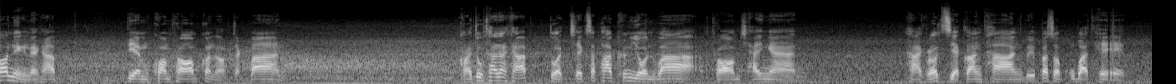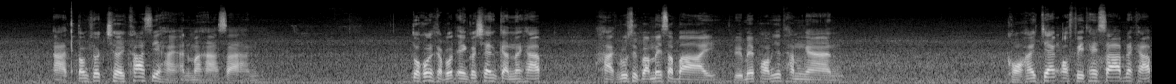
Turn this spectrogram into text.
้อ1นงนะครับ เตรียมความพร้อมก่อนออกจากบ้าน ขอให้ทุกท่านนะครับ ตรวจเช็คสภาพเครื่องยนต์ว่าพร้อมใช้งาน หากรถเสียกลางทางหรือประสบอุบัติเหตุ อาจต้องชดเชยค่าเสียหายอันมหาศาล ตัวคนขับรถเองก็เช่นกันนะครับ หากรู้สึกว่าไม่สบาย หรือไม่พร้อมที่จะทำงาน ขอให้แจ้งออฟฟิศให้ทราบนะครับ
